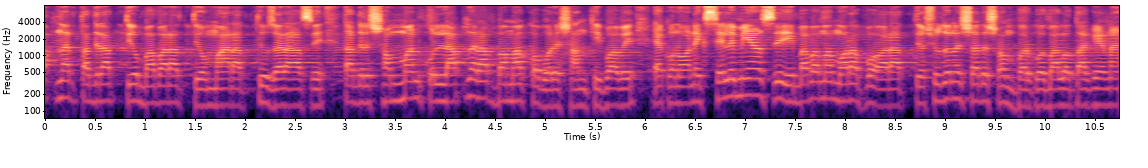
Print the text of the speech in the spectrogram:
আপনার তাদের আত্মীয় বাবার আত্মীয়, মার আত্মীয় যারা আছে, তাদের সম্মান করলে আপনার আব্বা মা কবরে শান্তি পাবে। এখন অনেক ছেলে মেয়ে আছে, বাবা মা মরা পর আত্মীয় স্বজনের সাথে সম্পর্ক ভালো থাকে না।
